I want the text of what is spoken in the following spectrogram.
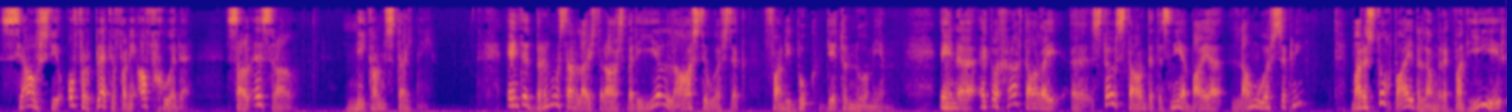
selfs die offerplekke van die afgode sal Israel nie kan stuit nie. En dit bring ons dan luisteraars by die heel laaste hoofstuk van die boek Deuteronomium. En uh, ek wil graag daarby uh, stil staan. Dit is nie 'n baie lang hoofstuk nie, maar is tog baie belangrik want hier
